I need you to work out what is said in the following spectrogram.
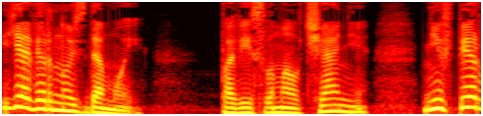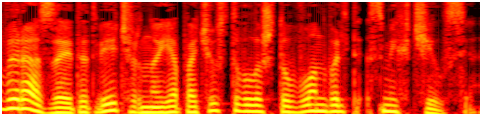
я вернусь домой. Повисло молчание. Не в первый раз за этот вечер, но я почувствовала, что Вонвальд смягчился.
